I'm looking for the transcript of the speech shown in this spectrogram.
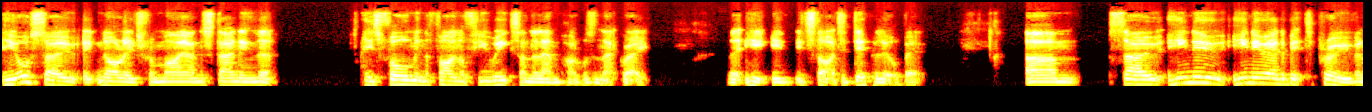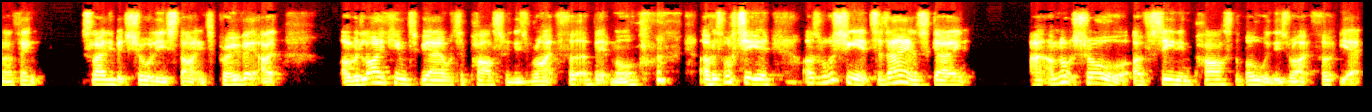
he also acknowledged, from my understanding, that his form in the final few weeks under Lampard wasn't that great. That he he, he started to dip a little bit. Um, so he knew he knew he had a bit to prove, and I think slowly but surely he's starting to prove it. I I would like him to be able to pass with his right foot a bit more. I was watching it. I was watching it today and was going. I, I'm not sure I've seen him pass the ball with his right foot yet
